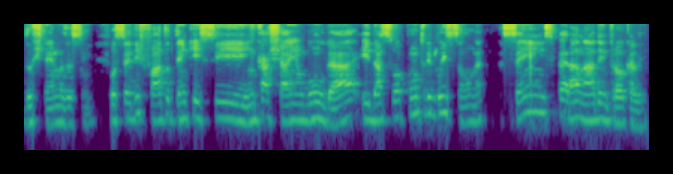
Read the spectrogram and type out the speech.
Dos temas, assim. Você, de fato, tem que se encaixar em algum lugar e dar sua contribuição, né? Sem esperar nada em troca ali.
